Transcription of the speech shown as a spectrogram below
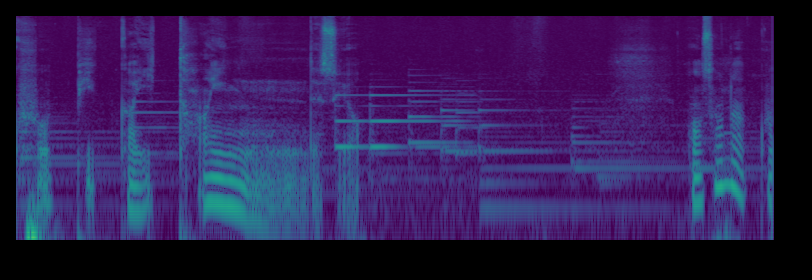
首が痛いんですよ。おそらく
